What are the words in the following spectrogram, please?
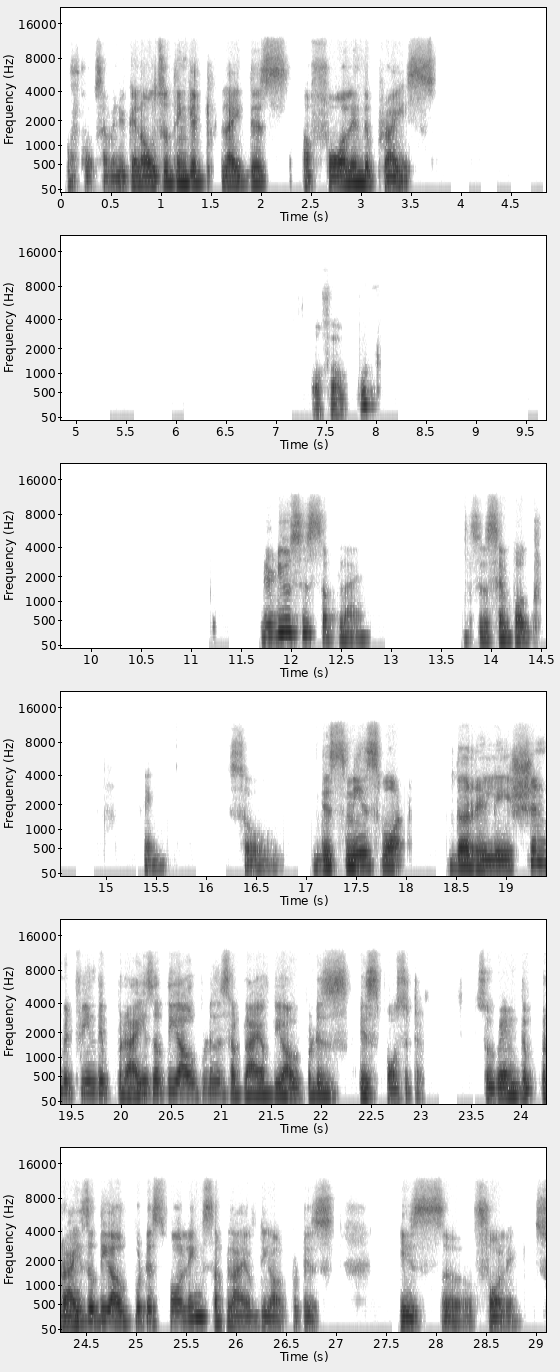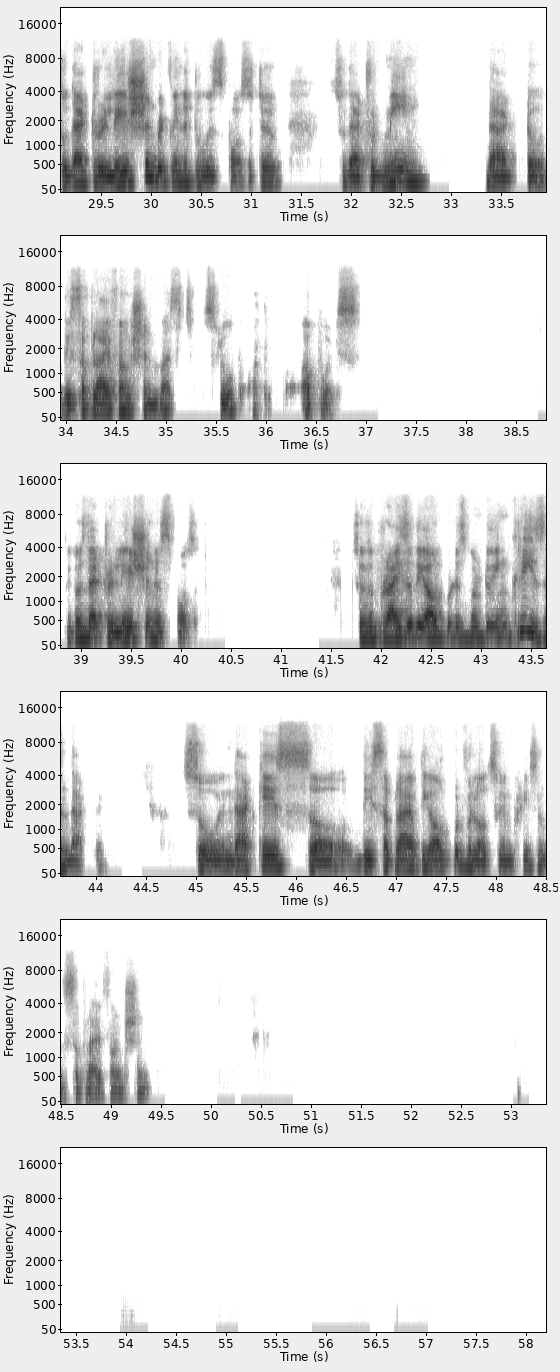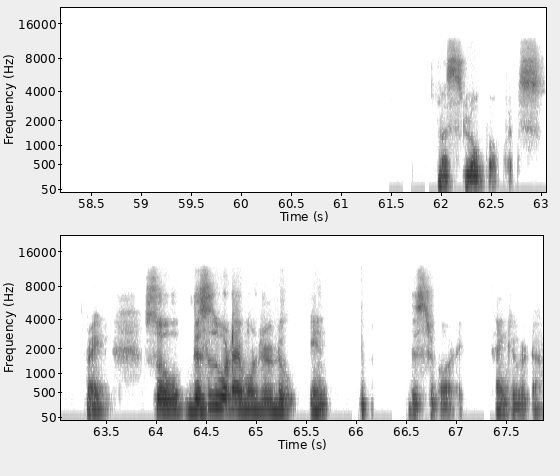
of course, I mean, you can also think it like this, a fall in the price of output reduces supply. It's a simple thing. So this means what? The relation between the price of the output and the supply of the output is, is positive. So when the price of the output is falling, supply of the output is, is uh, falling. So that relation between the two is positive. So that would mean that uh, the supply function must slope upwards because that relation is positive. So the price of the output is going to increase in that way. So in that case, uh, the supply of the output will also increase in the supply function. Slope upwards, right? So this is what I wanted to do in this recording. Thank you, Vita.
